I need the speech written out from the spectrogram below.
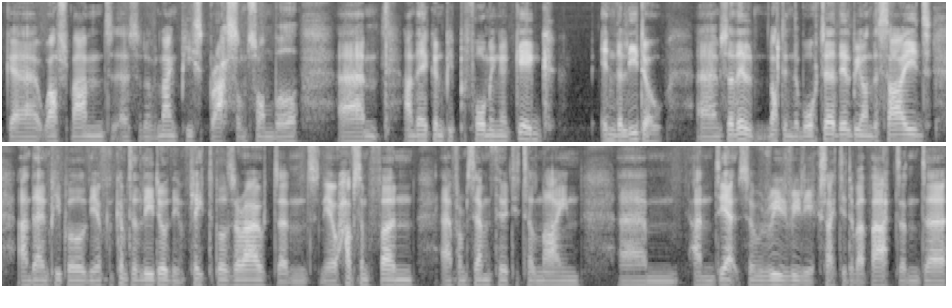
fantastic uh, Welsh band, a sort of nine piece brass ensemble, um, and they're going to be performing a gig in the Lido. Um, so they'll not in the water, they'll be on the side, and then people you know can come to the Lido. The inflatables are out, and you know have some fun uh, from seven thirty till nine. Um, and yeah, so we're really really excited about that, and uh,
